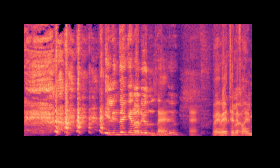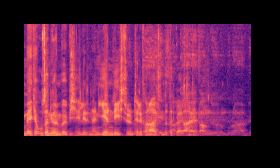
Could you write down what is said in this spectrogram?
Elindeyken arıyordun sen evet, değil mi? Evet. Ve, evet, ve telefon evet. elimdeyken uzanıyorum böyle bir şeylerin. Hani yerini değiştiriyorum. Telefon gayet, altındadır belki. Gayet anlıyorum bunu abi.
